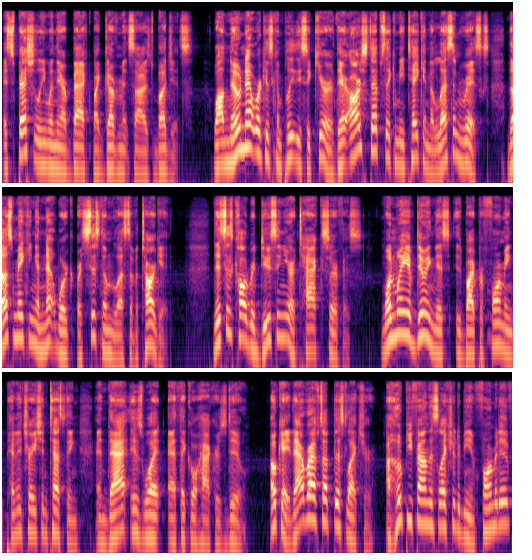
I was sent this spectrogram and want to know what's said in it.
especially when they are backed by government sized budgets. While no network is completely secure, there are steps that can be taken to lessen risks, thus making a network or system less of a target. This is called reducing your attack surface. One way of doing this is by performing penetration testing, and that is what ethical hackers do. Okay, that wraps up this lecture. I hope you found this lecture to be informative.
